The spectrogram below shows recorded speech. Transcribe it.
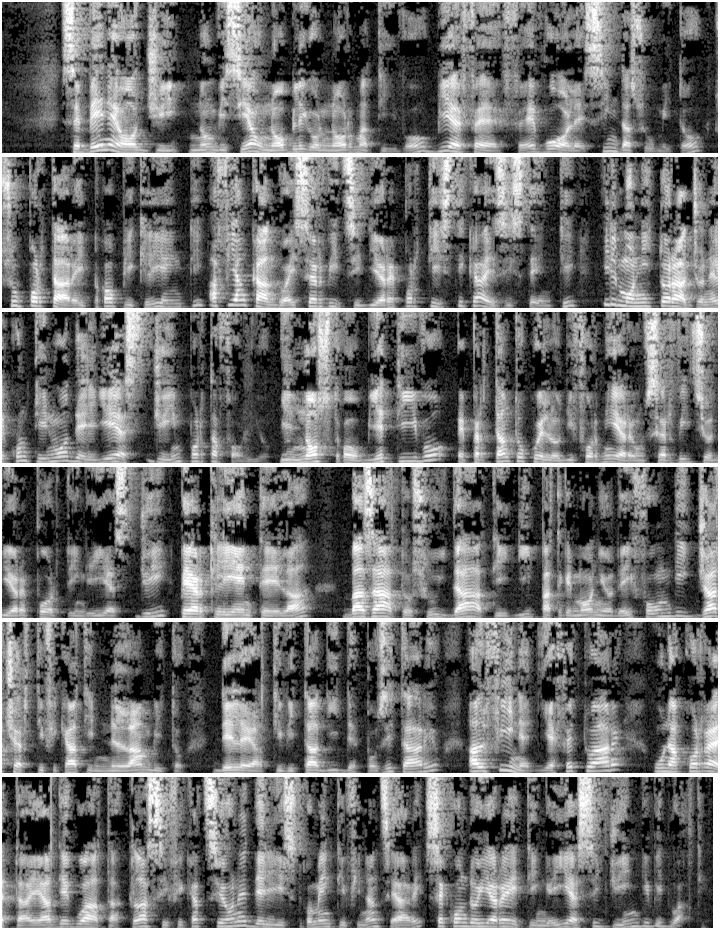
Sebbene oggi non vi sia un obbligo normativo, BFF vuole sin da subito supportare i propri clienti affiancando ai servizi di reportistica esistenti il monitoraggio nel continuo degli ESG in portafoglio. Il nostro obiettivo è pertanto quello di fornire un servizio di reporting ESG per clientela basato sui dati di patrimonio dei fondi già certificati nell'ambito delle attività di depositario al fine di effettuare una corretta e adeguata classificazione degli strumenti finanziari secondo i rating ESG individuati.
